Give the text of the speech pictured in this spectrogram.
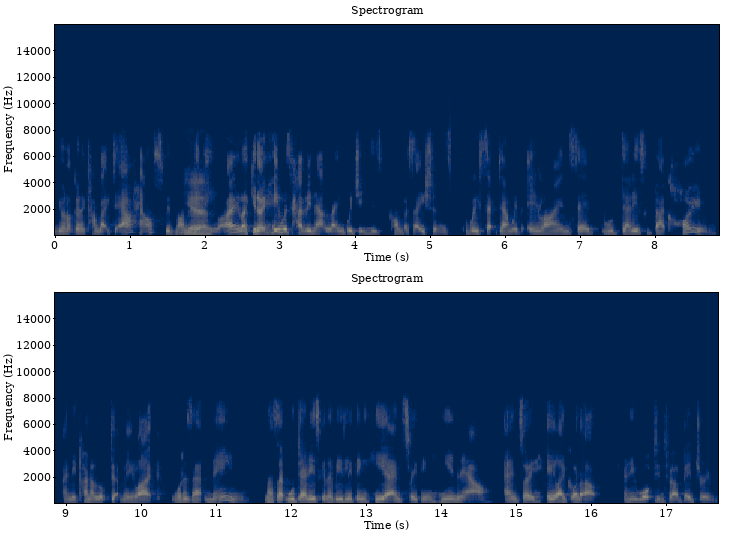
You're not going to come back to our house with mummy yeah. and Eli. Like, you know, he was having that language in his conversations. We sat down with Eli and said, Well, Daddy's back home. And he kind of looked at me like, What does that mean? And I was like, Well, Daddy's going to be living here and sleeping here now. And so Eli got up and he walked into our bedroom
